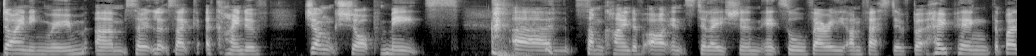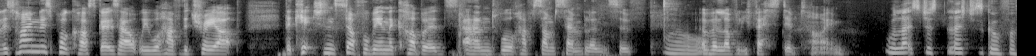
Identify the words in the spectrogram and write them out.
dining room. Um, so it looks like a kind of junk shop meets um, some kind of art installation. It's all very unfestive, but hoping that by the time this podcast goes out, we will have the tree up, the kitchen stuff will be in the cupboards, and we'll have some semblance of Oh. of a lovely festive time. Well, let's just let's just go for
